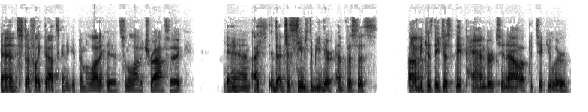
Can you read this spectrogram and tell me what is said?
and stuff like that's going to get them a lot of hits and a lot of traffic, and I that just seems to be their emphasis, um, Yeah. because they just they pander to now a particular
